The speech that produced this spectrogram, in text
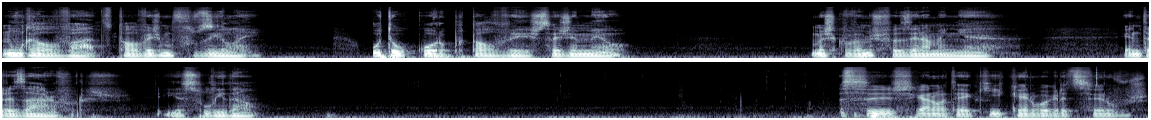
Num relevado, talvez me fuzilem. O teu corpo talvez seja meu mas que vamos fazer amanhã entre as árvores e a solidão. Se chegaram até aqui, quero agradecer-vos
